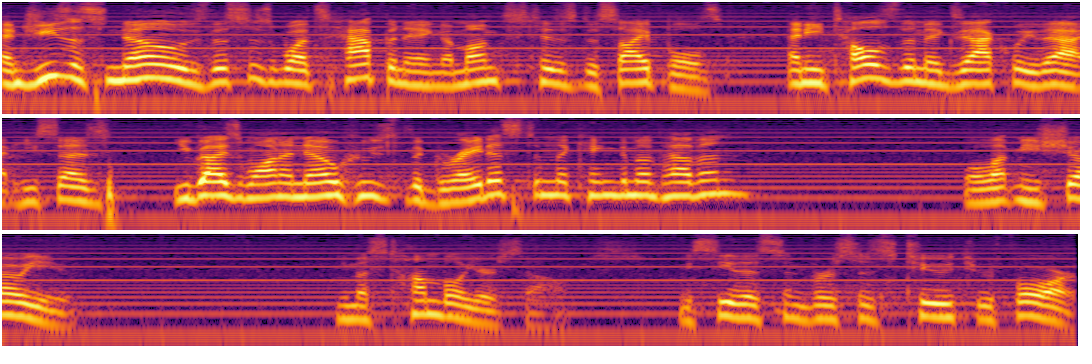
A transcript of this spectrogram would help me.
And Jesus knows this is what's happening amongst his disciples, and he tells them exactly that. He says, You guys want to know who's the greatest in the kingdom of heaven? Well, let me show you. You must humble yourselves. We see this in verses 2 through 4.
